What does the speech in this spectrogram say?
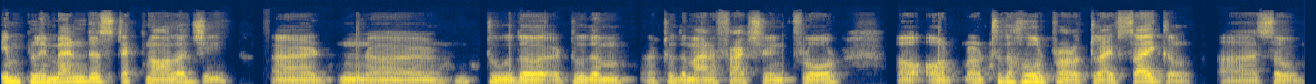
implement this technology uh, uh, to the to the uh, to the manufacturing floor or, or, to the whole product life cycle. so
